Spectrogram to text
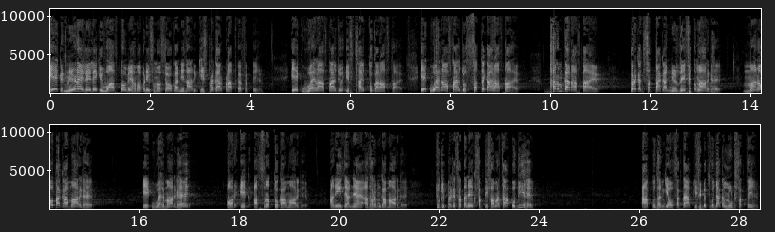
एक निर्णय ले ले कि वास्तव में हम अपनी समस्याओं का निदान किस प्रकार प्राप्त कर सकते हैं। एक वह रास्ता है जो स्थायित्व का रास्ता है। एक वह रास्ता है जो सत्य का रास्ता है। धर्म का रास्ता है। प्रकट सत्ता का निर्देशित मार्ग है। मानवता का मार्ग है। एक वह मार्ग है और एक असुरत्व का मार्ग है। अनित अन्याय, अधर्म का मार्ग है। क्योंकि प्रकट सत्ता ने एक शक्ति सामर्थ्य आपको दी है। आपको धन की आवश्यकता है, आप किसी व्यक्ति को जाकर लूट सकते हैं,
